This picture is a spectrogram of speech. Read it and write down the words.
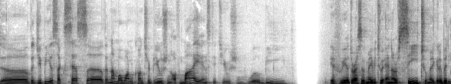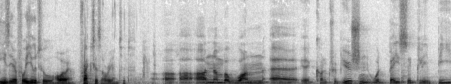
uh, the GB a success, uh, the number one contribution of my institution will be if we address it maybe to NRC to make it a bit easier for you to, or practice oriented. Our, our, number one uh, uh, contribution would basically be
